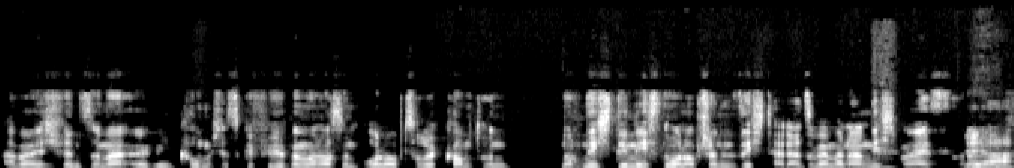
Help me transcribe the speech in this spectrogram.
aber ich finde es immer irgendwie ein komisches Gefühl, wenn man aus einem Urlaub zurückkommt und noch nicht den nächsten Urlaub schon in Sicht hat. Also wenn man dann nicht weiß, äh, ja.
